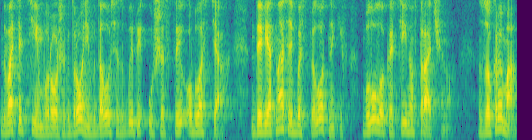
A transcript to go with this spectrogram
27 ворожих дронів вдалося збити у шести областях. 19 безпілотників було локаційно втрачено. Зокрема,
